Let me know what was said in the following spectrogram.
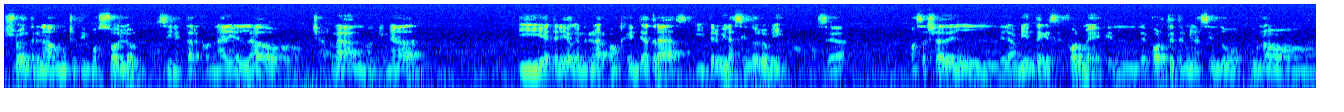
yo he entrenado mucho tiempo solo, sin estar con nadie al lado charlando ni nada. Y he tenido que entrenar con gente atrás y termina siendo lo mismo. O sea, más allá del, ambiente que se forme, el deporte termina siendo uno,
